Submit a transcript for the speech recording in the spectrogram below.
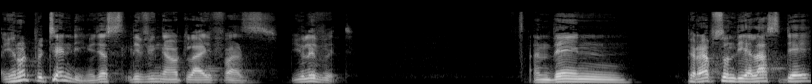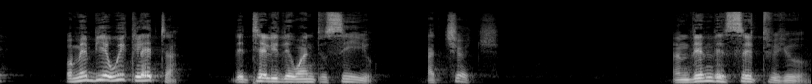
you're not pretending, you're just living out life as you live it. And then, perhaps on their last day, or maybe a week later, they tell you they want to see you at church. And then they say to you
